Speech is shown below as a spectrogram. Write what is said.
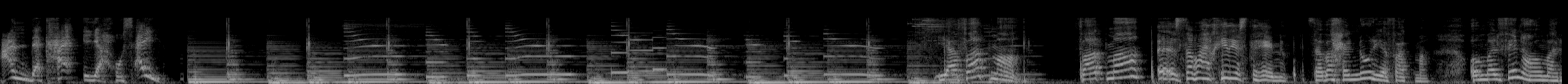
عندك حق يا حسين. يا فاطمة. فاطمة. صباح الخير يا استهانم صباح النور يا فاطمة. أمال فين عمر.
